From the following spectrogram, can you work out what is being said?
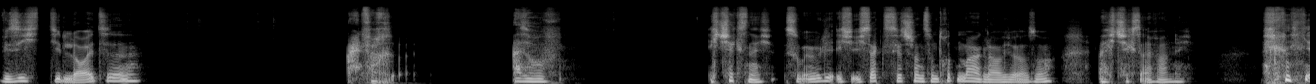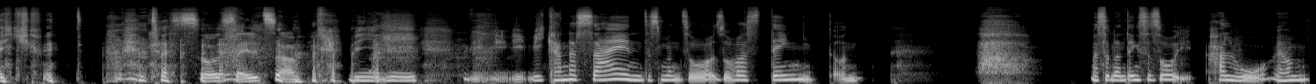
wie sich die Leute einfach, also, ich check's nicht. Ich, ich sag's jetzt schon zum dritten Mal, glaube ich, oder so. Aber ich check's einfach nicht. ich finde das so seltsam. Wie, wie, wie, wie, wie kann das sein, dass man so sowas denkt und du, dann denkst du so, hallo, wir haben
